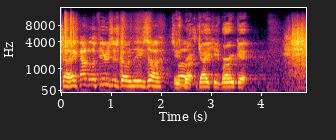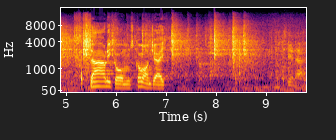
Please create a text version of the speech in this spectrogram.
Jake, how do the fuses go in these uh, He's Spurs? bro- Jake, he's broke it. Down he comes. Come on, Jake. You know.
